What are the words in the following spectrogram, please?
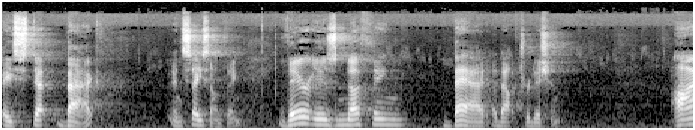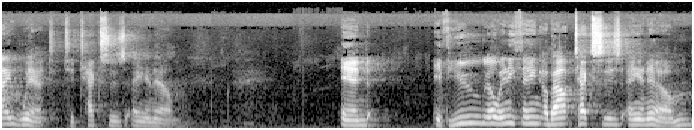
a step back and say something. There is nothing bad about tradition. I went to Texas A&M. And if you know anything about Texas A&M,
